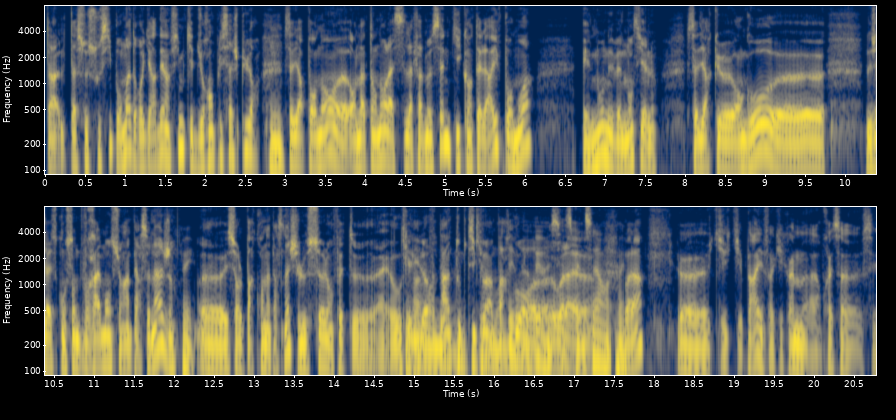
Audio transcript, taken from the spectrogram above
t'as as ce souci pour moi de regarder un film qui est du remplissage pur. Mm. C'est-à-dire pendant euh, en attendant la, la fameuse scène qui quand elle arrive pour moi est non événementielle. C'est-à-dire que en gros euh, déjà elle se concentre vraiment sur un personnage Oui. euh, et sur le parcours d'un personnage. C'est le seul en fait euh, auquel il offre un tout petit peu un parcours euh, ouais, voilà Spencer, ouais. voilà qui, est- qui est pareil enfin qui est quand même alors après ça c'est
